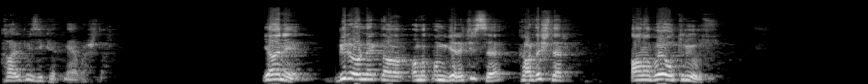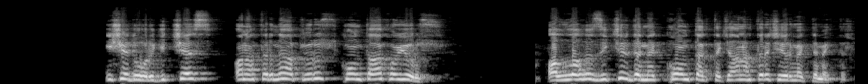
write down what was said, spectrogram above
kalbi zikretmeye başlar. Yani bir örnekle anlatmam gerekirse kardeşler arabaya oturuyoruz. İşe doğru gideceğiz. Anahtarı ne yapıyoruz? Kontağa koyuyoruz. Allah'ı zikir demek kontaktaki anahtarı çevirmek demektir.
